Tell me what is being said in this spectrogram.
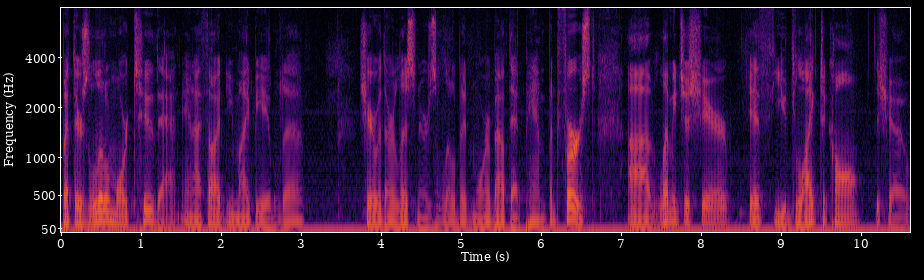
but there's a little more to that, and I thought you might be able to share with our listeners a little bit more about that, Pam. But first, uh, let me just share if you'd like to call the show,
